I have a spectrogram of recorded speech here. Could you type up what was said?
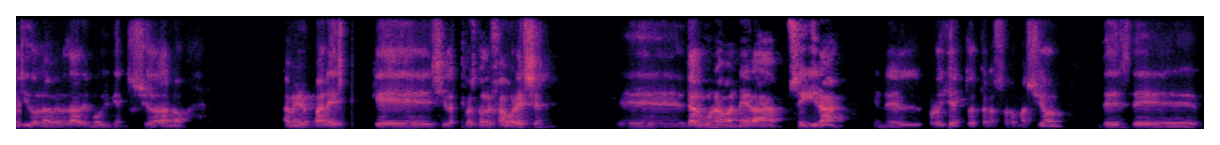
ha sido la verdad de movimiento ciudadano. A mí me parece que si las cosas no le favorecen, eh, de alguna manera seguirá en el proyecto de transformación desde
